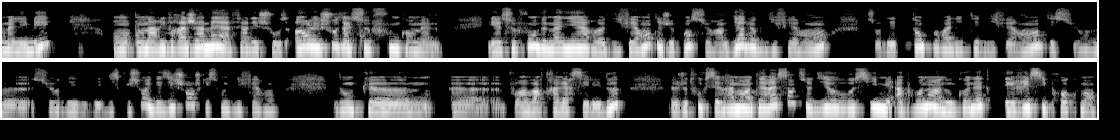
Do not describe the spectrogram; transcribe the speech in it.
mal aimés, on n'arrivera jamais à faire les choses. Or, les choses, elles se font quand même. Et elles se font de manière euh, différente, et je pense sur un dialogue différent, sur des temporalités différentes et sur, euh, sur des, discussions et des échanges qui sont différents. Donc, euh, pour avoir traversé les deux, je trouve que c'est vraiment intéressant de se dire aussi, mais apprenons à nous connaître et réciproquement.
